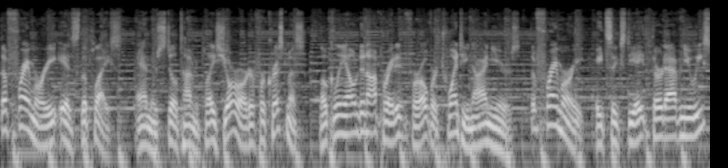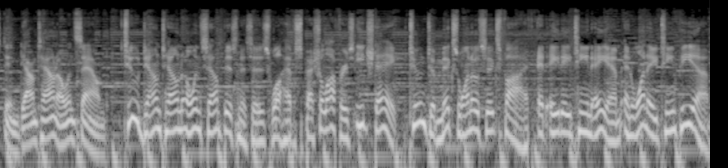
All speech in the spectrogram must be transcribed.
the Framery is the place. And there's still time to place your order for Christmas. Locally owned and operated for over 29 years. The Framery, 868 3rd Avenue East in downtown Owen Sound. Two downtown Owen Sound businesses will have special offers each day. Tune to Mix 1065 at 8:18 a.m. and 1:18 p.m.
